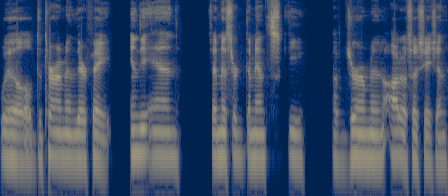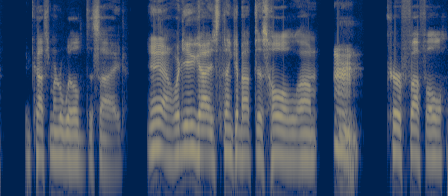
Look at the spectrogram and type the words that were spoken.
will determine their fate. In the end, said Mr. Damasky of German Auto Association, the customer will decide. Yeah, what do you guys think about this whole um, kerfuffle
